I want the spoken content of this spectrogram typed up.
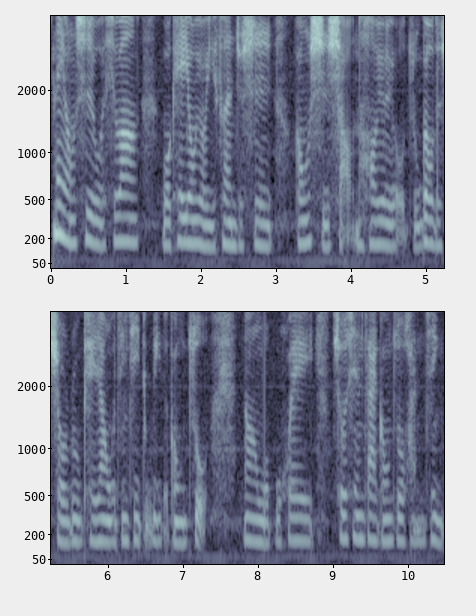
内容是我希望我可以拥有一份就是工时少，然后又有足够的收入，可以让我经济独立的工作。那我不会受限在工作环境。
